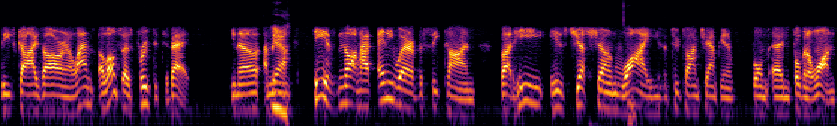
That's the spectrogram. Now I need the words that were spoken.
these guys are, and Alon- Alonso's proved it today. You know, I mean, Yeah. he has not had anywhere of the seat time, but he has just shown why he's a two-time champion in, Form- in Formula One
